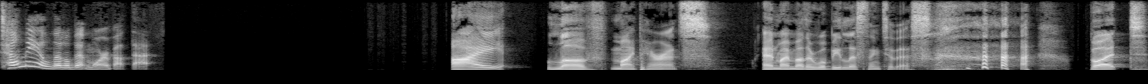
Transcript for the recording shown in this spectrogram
tell me a little bit more about that. I love my parents, and my mother will be listening to this. but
